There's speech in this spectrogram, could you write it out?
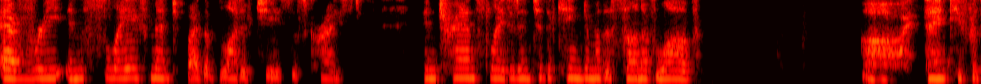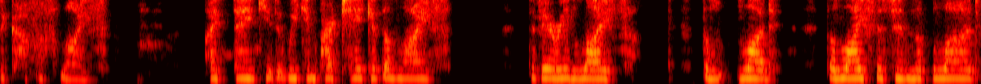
every enslavement by the blood of Jesus Christ and translated into the kingdom of the Son of Love. Oh, I thank you for the cup of life. I thank you that we can partake of the life, the very life, the blood the life is in the blood,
